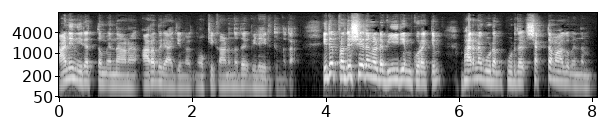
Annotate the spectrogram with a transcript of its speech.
അണിനിരത്തും എന്നാണ് അറബ് രാജ്യങ്ങൾ നോക്കിക്കാണുന്നത് വിലയിരുത്തുന്നത്. ഇത് പ്രതിഷേധങ്ങളുടെ വീര്യം കുറയ്ക്കും ഭരണകൂടം കൂടുതൽ ശക്തമാകുമെന്നും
